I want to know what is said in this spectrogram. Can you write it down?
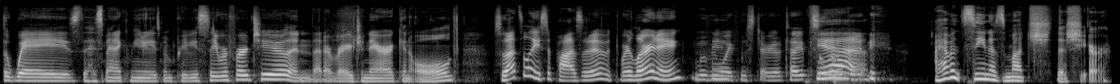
the ways the Hispanic community has been previously referred to and that are very generic and old. So that's at least a positive. We're learning. Moving away from stereotypes yeah. I haven't seen as much this year.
